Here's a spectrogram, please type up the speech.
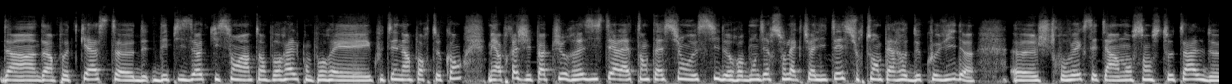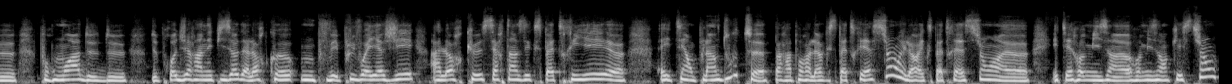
d'un podcast euh, d'épisodes qui sont intemporels qu'on pourrait écouter n'importe quand. Mais après, j'ai pas pu résister à la tentation aussi de rebondir sur l'actualité, surtout en période de Covid. Euh, je trouvais que c'était un non-sens total de pour moi de, de, de produire un épisode alors qu'on pouvait plus voyager, alors que certains expatriés euh, étaient en plein doute par rapport à leur expatriation et leur expatriation euh, était remise remise en question.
